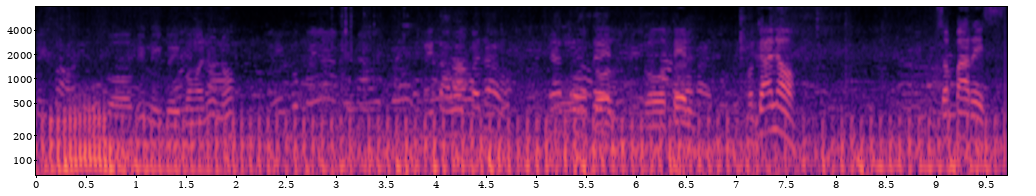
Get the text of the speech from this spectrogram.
May pa, eh. Oo, gobi, may iba-ibang ano, no? May tawag pa daw. Yan, throttle. Hotel. Magkano? Sa pares.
